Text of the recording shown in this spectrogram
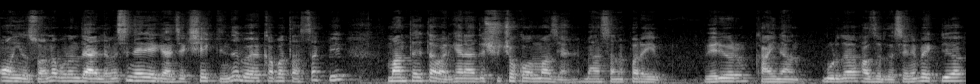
10 yıl sonra bunun değerlemesi nereye gelecek şeklinde böyle kaba taslak bir mantalite var. Genelde şu çok olmaz yani. Ben sana parayı veriyorum. Kaynağın burada hazırda seni bekliyor.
